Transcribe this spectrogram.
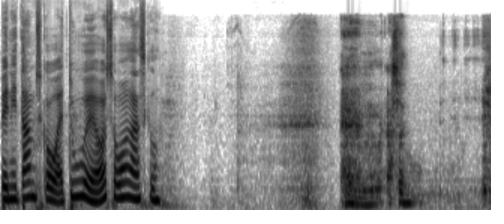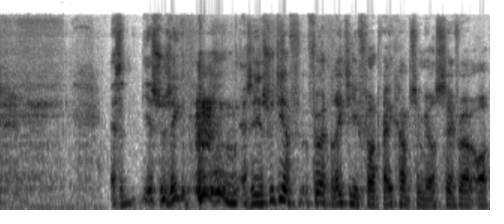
Benny Damsgaard, er du øh, også overrasket? Øhm, altså, altså, jeg synes ikke, altså, jeg synes, de har ført en rigtig flot valgkamp, som jeg også sagde før, og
